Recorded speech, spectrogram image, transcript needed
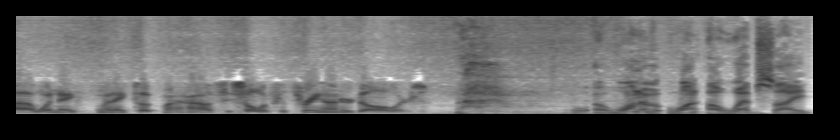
uh, when they when they took my house. They sold it for three hundred dollars. Uh, one of one a website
